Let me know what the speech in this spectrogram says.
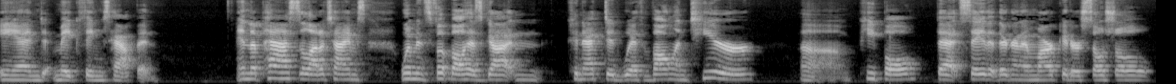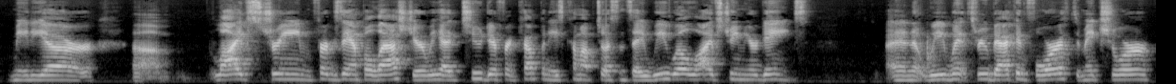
and make things happen. in the past, a lot of times women's football has gotten connected with volunteer um, people that say that they're going to market or social media or um, live stream. For example, last year we had two different companies come up to us and say, We will live stream your games. And we went through back and forth to make sure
